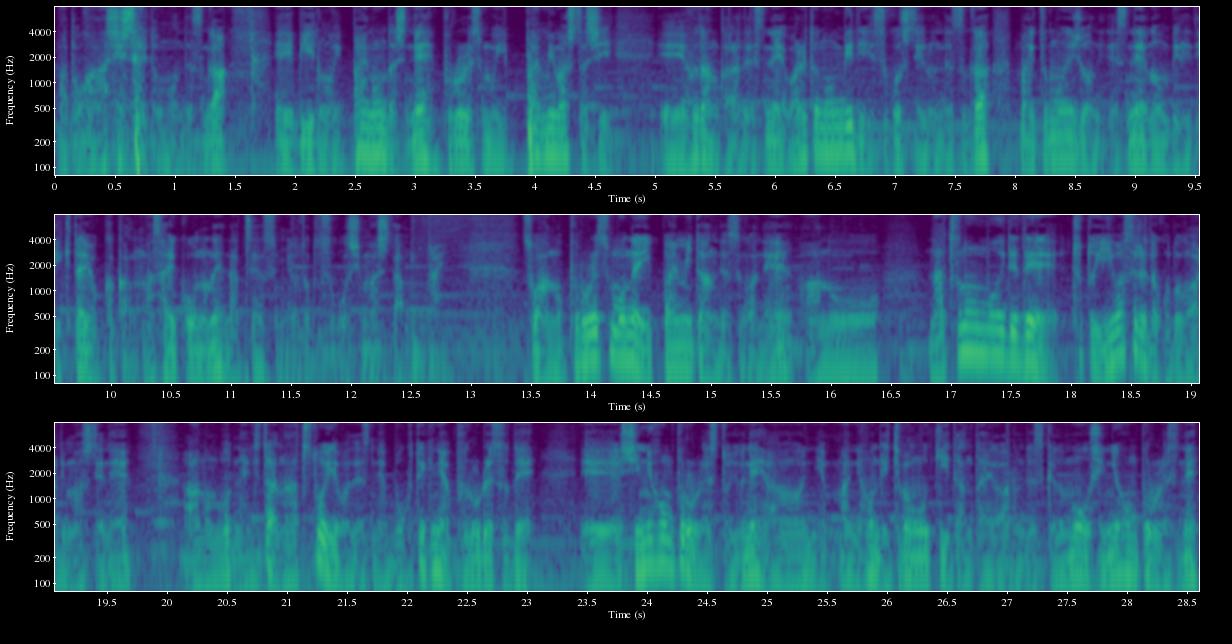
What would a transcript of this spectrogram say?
またお話ししたいと思うんですが、えー、ビールもいっぱい飲んだしね、プロレスもいっぱい見ましたし、えー、普段からですね、割とのんびり過ごしているんですが、まあいつも以上にですね、のんびりできた4日間、まあ最高のね、夏休みをちょっと過ごしました。はい。そう、あの、プロレスもね、いっぱい見たんですがね、あの夏の思い出でちょっと言い忘れたことがありましてね、あの、ね、実は夏といえばですね、僕的にはプロレスで、えー、新日本プロレスというね、あの、まあ、日本で一番大きい団体があるんですけども、新日本プロレスね、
